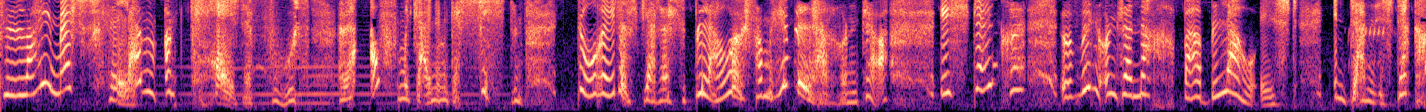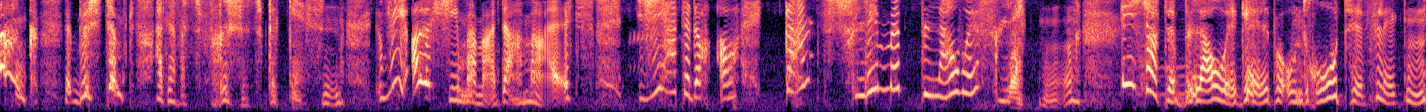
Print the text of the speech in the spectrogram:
Schleime, Schlamm und Käsefuß. Hör auf mit deinen Geschichten. Du redest ja das Blaue vom Himmel herunter. Ich denke, wenn unser Nachbar blau ist, dann ist er krank. Bestimmt hat er was Frisches gegessen. Wie Olchi-Mama damals. Sie hatte doch auch ganz schlimme blaue Flecken. Ich hatte blaue, gelbe und rote Flecken.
